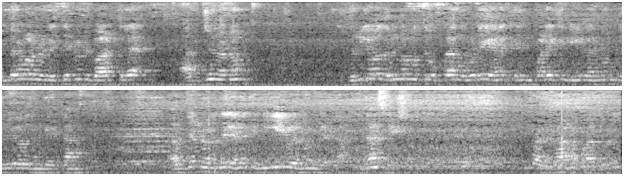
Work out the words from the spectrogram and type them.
எம்பெருமானுடைய திருவடி பாடத்தில் அர்ஜுனனும் துரியோதனும் வந்து உட்கார்ந்து கூட எனக்கு என் படைக்கு நீ வேணும் துரியோதனன் கேட்டான். அர்ஜுனன் வந்து எனக்கு நீயே வேணும்னு கேட்டான். இதுதான் சேஷம். ரொம்ப அழகான பாசுரம்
